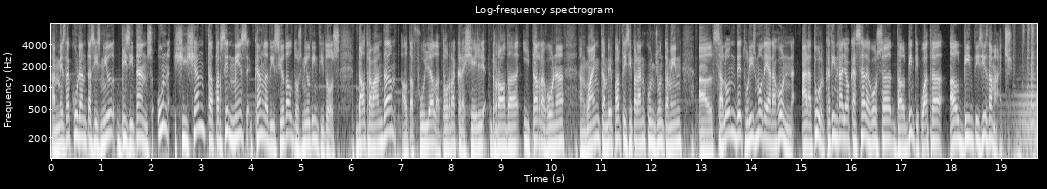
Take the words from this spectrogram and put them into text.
amb més de 46.000 visitants, un 60% més que en l'edició del 2022. D'altra banda, Altafulla, La Torre, Creixell, Roda i Tarragona enguany també participaran conjuntament al Salón de Turismo de Aragón, Aratur, que tindrà lloc a Saragossa del 24 al 26 de maig.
